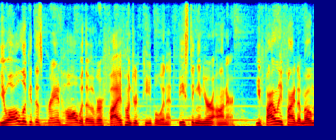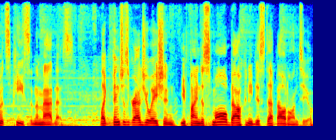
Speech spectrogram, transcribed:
You all look at this grand hall with over 500 people in it, feasting in your honor. You finally find a moment's peace in the madness. Like Finch's graduation, you find a small balcony to step out onto.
